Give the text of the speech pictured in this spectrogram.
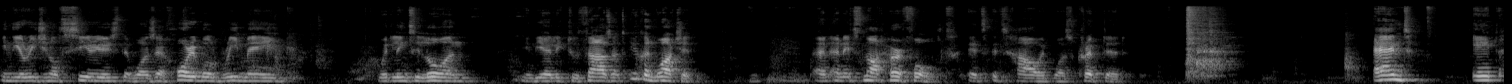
in the original series. There was a horrible remake with Lindsay Lohan in the early 2000s. You can watch it, and, and it's not her fault. It's, it's how it was scripted. And it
